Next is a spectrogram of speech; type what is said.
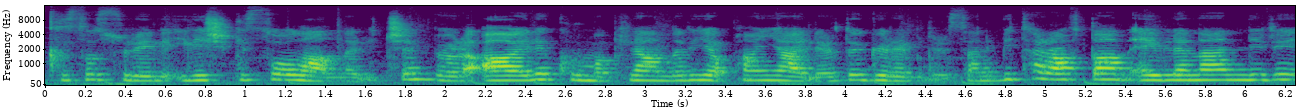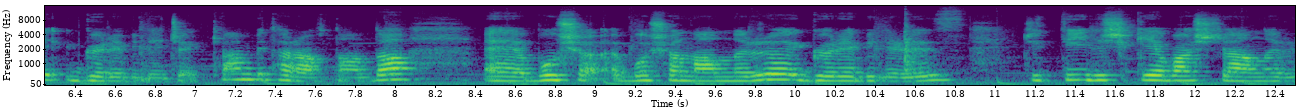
kısa süreli ilişkisi olanlar için böyle aile kurma planları yapan yayları da görebiliriz. Hani bir taraftan evlenenleri görebilecekken bir taraftan da e, boşa, boşananları görebiliriz. Ciddi ilişkiye başlayanları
